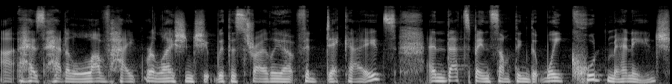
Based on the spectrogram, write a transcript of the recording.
uh, has had a love hate relationship with Australia for decades. And that's been something that we could manage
